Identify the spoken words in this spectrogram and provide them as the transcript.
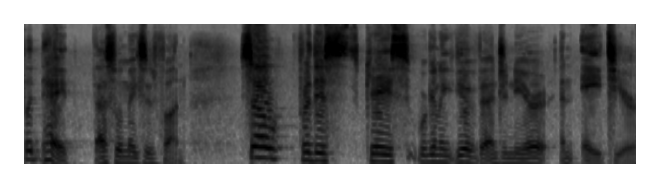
but hey, that's what makes it fun. So, for this case, we're going to give engineer an A tier.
